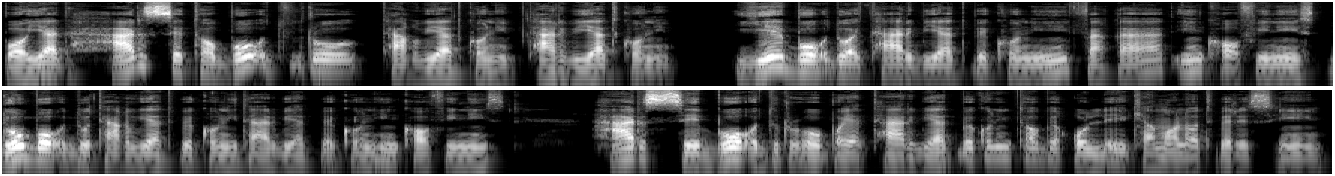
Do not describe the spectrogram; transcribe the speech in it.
باید هر سه تا بعد رو تقویت کنیم تربیت کنیم. یه بعد رو تربیت بکنی فقط این کافی نیست. دو بعد رو تقویت بکنی تربیت بکنی این کافی نیست. هر سه بعد رو باید تربیت بکنیم تا به قله کمالات برسیم.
